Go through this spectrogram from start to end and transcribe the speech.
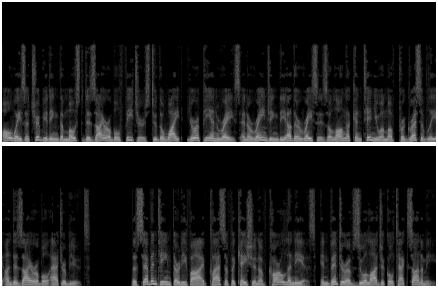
always attributing the most desirable features to the white, European race and arranging the other races along a continuum of progressively undesirable attributes. The 1735 classification of Carl Linnaeus, inventor of zoological taxonomy,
